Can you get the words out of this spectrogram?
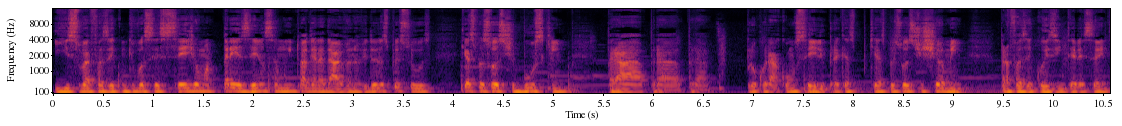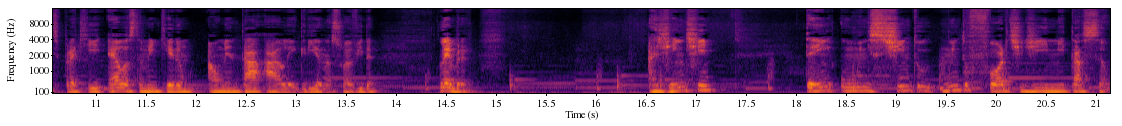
E isso vai fazer com que você seja uma presença muito agradável na vida das pessoas, que as pessoas te busquem para procurar conselho, para que as, que as pessoas te chamem para fazer coisas interessantes, para que elas também queiram aumentar a alegria na sua vida. Lembra, a gente tem um instinto muito forte de imitação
